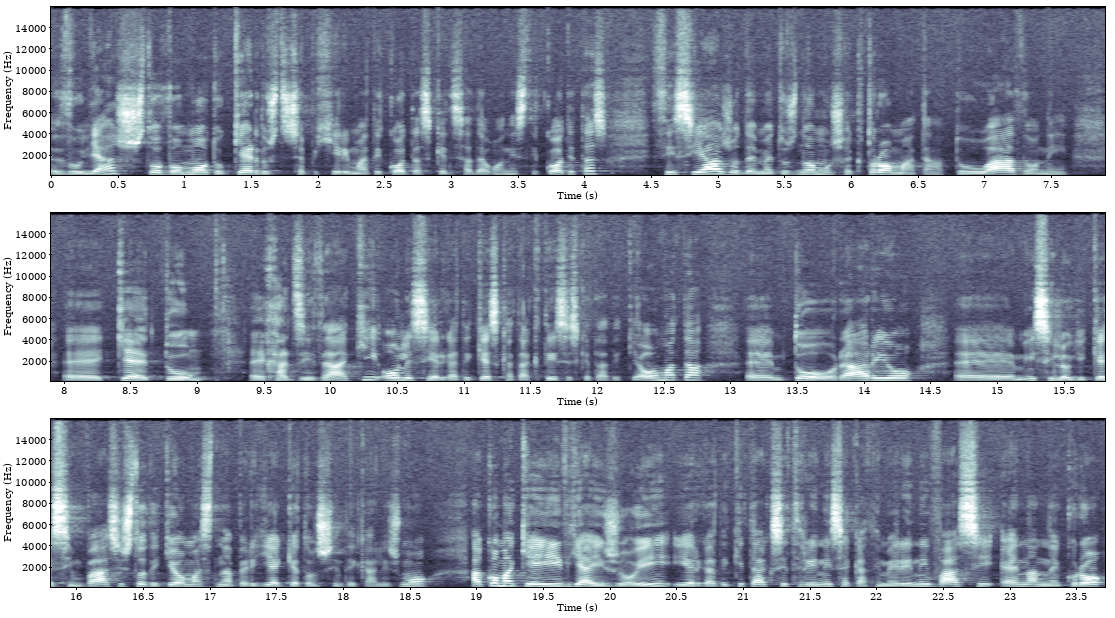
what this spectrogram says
δουλειάς, στο βωμό του κέρδους της επιχειρηματικότητας και της ανταγωνιστικότητας, θυσιάζονται με τους νόμους εκτρώματα του Άδωνη ε, και του ε, Χατζηδάκη όλες οι εργατικές κατακτήσεις και τα δικαιώματα, ε, το ωράριο, οι συλλογικές συμβάσεις, το δικαίωμα στην απεργία και τον συνδικαλισμό, ακόμα και η ίδια η ζωή, η εργατική τάξη θρυνεί σε καθημερινή βάση έναν νεκρό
